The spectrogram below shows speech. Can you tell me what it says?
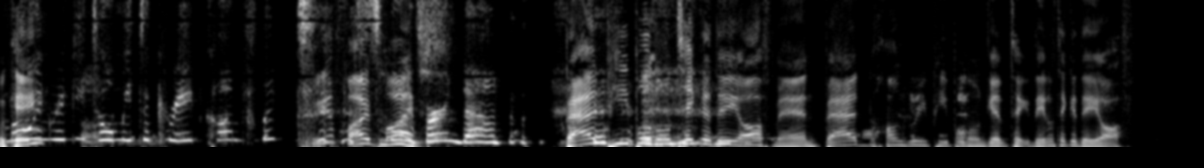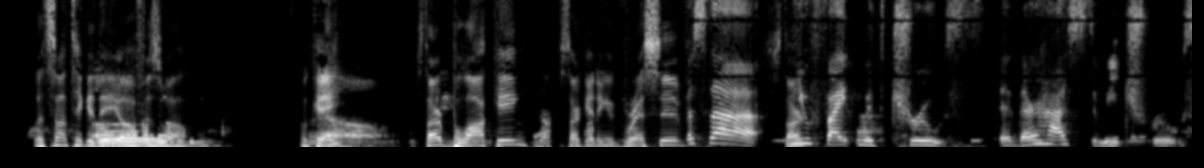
Okay. Mo and Ricky told me to create conflict. We have five so months. I burned down. Bad people don't take a day off, man. Bad, hungry people don't get take. They don't take a day off. Let's not take a day off as well. Oh. Okay. No. Start blocking. Start getting aggressive. Basta, Start- you fight with truth. Eh, There has to be truth.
